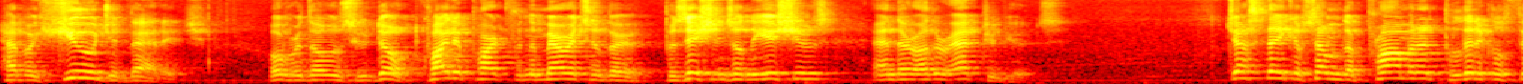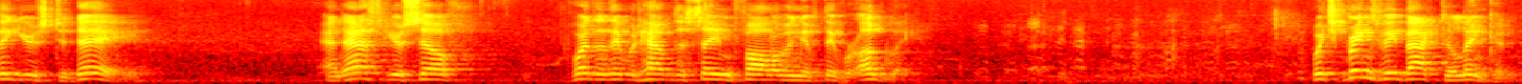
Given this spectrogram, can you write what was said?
have a huge advantage over those who don't, quite apart from the merits of their positions on the issues and their other attributes. Just think of some of the prominent political figures today and ask yourself whether they would have the same following if they were ugly. Which brings me back to Lincoln.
